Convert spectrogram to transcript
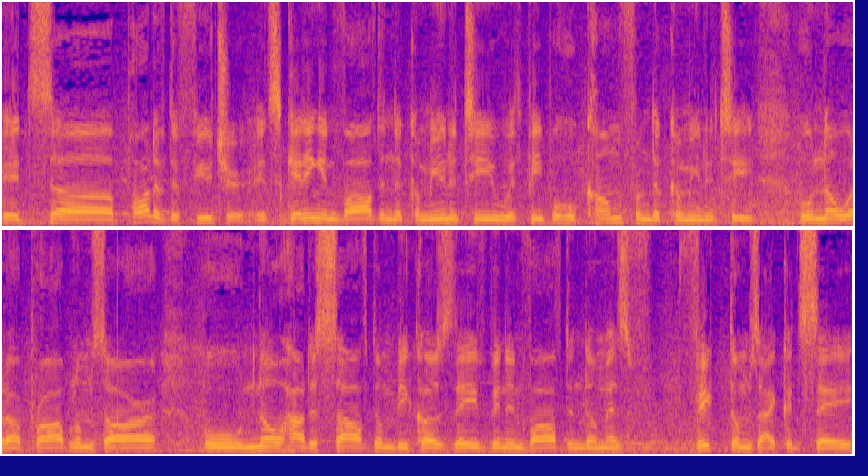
It's uh, part of the future. It's getting involved in the community with people who come from the community, who know what our problems are, who know how to solve them because they've been involved in them as victims, I could say,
